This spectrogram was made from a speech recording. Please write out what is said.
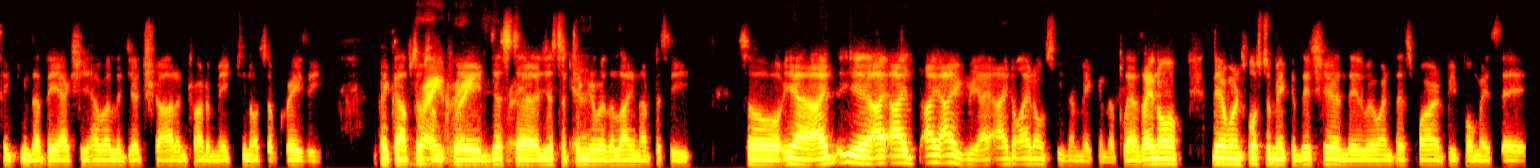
thinking that they actually have a legit shot and try to make you know some crazy pickups or right, some trade right, just right. uh just to tinker yeah. with the lineup to see so yeah i yeah i i i agree I, I don't i don't see them making the playoffs i know they weren't supposed to make it this year and they went this far and people may say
